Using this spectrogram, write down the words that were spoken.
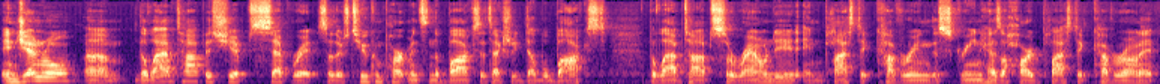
in general, um, the laptop is shipped separate, so there's two compartments in the box that's actually double boxed. The laptop's surrounded in plastic covering. The screen has a hard plastic cover on it.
